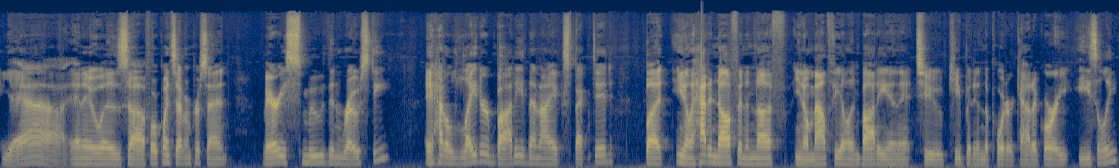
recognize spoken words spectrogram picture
Yeah, and it was uh, 4.7%, very smooth and roasty. It had a lighter body than I expected, but you know, it had enough and enough, you know, mouthfeel and body in it to keep it in the porter category easily.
